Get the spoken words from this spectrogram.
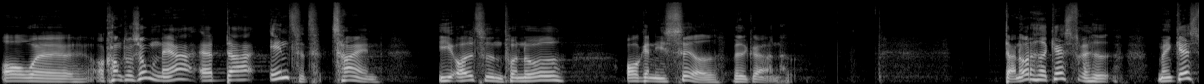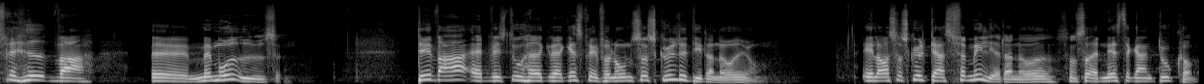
Og, øh, og konklusionen er, at der er intet tegn i oldtiden på noget organiseret velgørenhed. Der er noget, der hedder gæstfrihed, men gæstfrihed var øh, med modydelse. Det var, at hvis du havde været gæstfri for nogen, så skyldte de dig noget jo. Eller også så skyldte deres familie der noget, som så at næste gang du kom.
